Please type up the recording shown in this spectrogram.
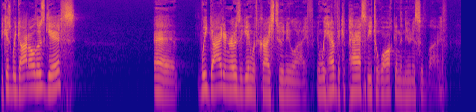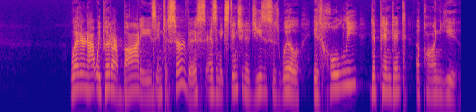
because we got all those gifts, uh, we died and rose again with Christ to a new life, and we have the capacity to walk in the newness of life. Whether or not we put our bodies into service as an extension of Jesus' will is wholly dependent upon you.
